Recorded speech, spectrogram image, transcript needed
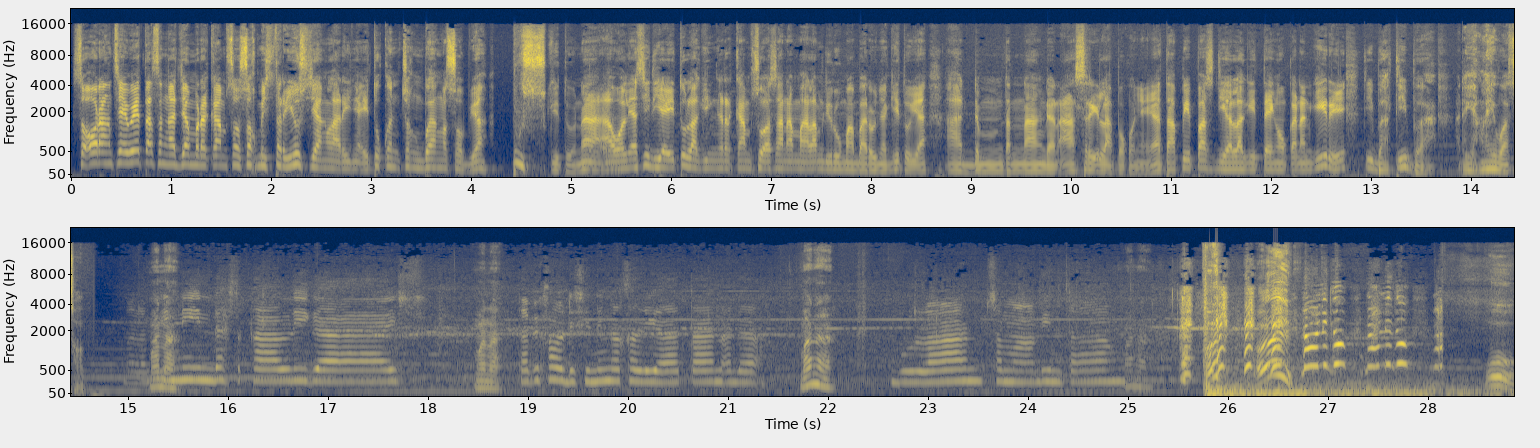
Seorang cewek tak sengaja merekam sosok misterius yang larinya itu kenceng banget sob ya. Pus gitu. Nah awalnya sih dia itu lagi ngerekam suasana malam di rumah barunya gitu ya. Adem, tenang, dan asri lah pokoknya ya. Tapi pas dia lagi tengok kanan kiri, tiba-tiba ada yang lewat sob. Malam Mana? ini indah sekali guys. Mana? Tapi kalau di sini nggak kelihatan ada Mana? bulan sama bintang. Mana? Eh, Hei! Naon itu? Naon itu? Uh,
